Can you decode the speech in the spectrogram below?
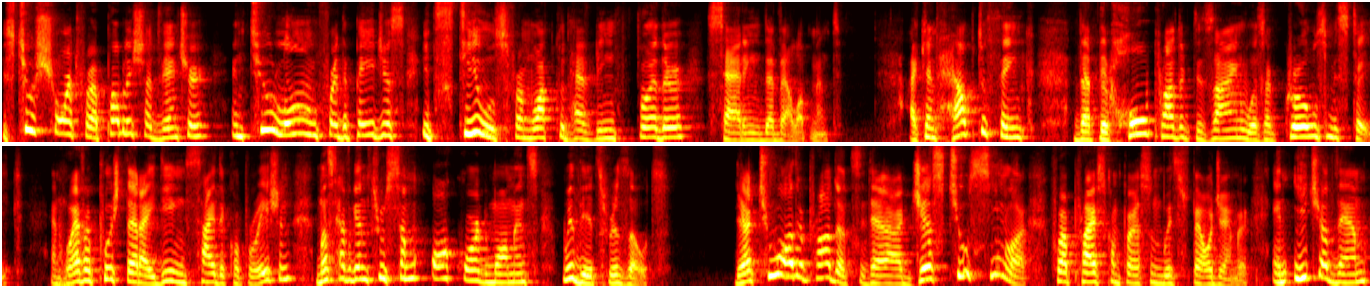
is too short for a published adventure and too long for the pages it steals from what could have been further setting development. I can't help to think that the whole product design was a gross mistake, and whoever pushed that idea inside the corporation must have gone through some awkward moments with its results. There are two other products that are just too similar for a price comparison with Spelljammer, and each of them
